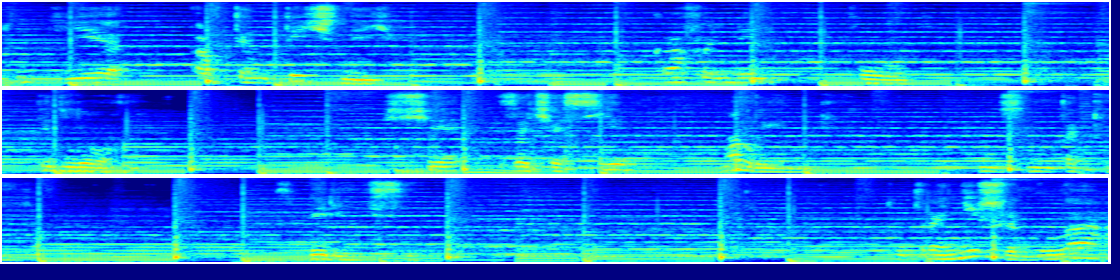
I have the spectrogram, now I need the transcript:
Тут є автентичний кафельний пол, підлога. Ще за часів малинки. Ось він такий. Зберігся. Раніше була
